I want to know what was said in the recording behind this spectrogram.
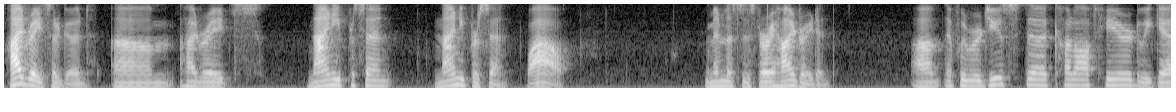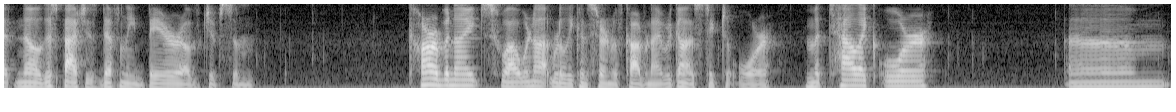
Hydrates are good. Um, hydrates, 90%, 90%. Wow. Minmus is very hydrated. Um, if we reduce the cutoff here, do we get... No, this patch is definitely bare of gypsum. Carbonite, well, we're not really concerned with carbonite. We're going to stick to ore. Metallic ore. Um,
